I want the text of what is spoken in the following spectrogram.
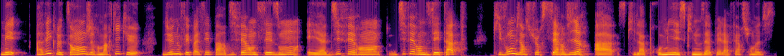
Mais avec le temps, j'ai remarqué que Dieu nous fait passer par différentes saisons et à différentes, différentes étapes qui vont bien sûr servir à ce qu'il a promis et ce qu'il nous appelle à faire sur notre vie.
